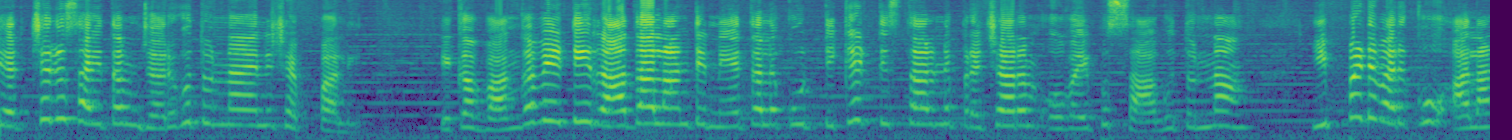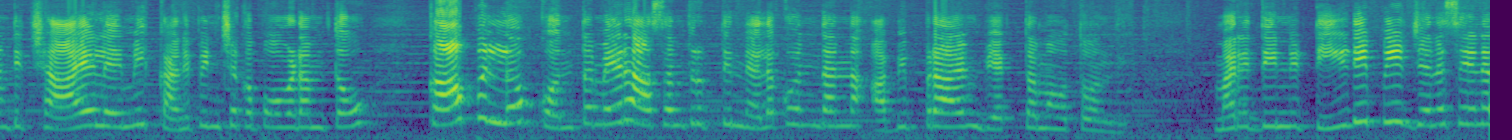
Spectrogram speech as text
చర్చలు సైతం జరుగుతున్నాయని చెప్పాలి. ఇక వంగవీటి రాధా లాంటి నేతలకు టికెట్ ఇస్తారని ప్రచారం ఓవైపు సాగుతున్నా ఇప్పటి వరకు అలాంటి ఛాయలేమీ కనిపించకపోవడంతో కాపుల్లో కొంతమేర అసంతృప్తి నెలకొందన్న అభిప్రాయం వ్యక్తమవుతోంది. మరి దీన్ని టీడీపీ జనసేన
